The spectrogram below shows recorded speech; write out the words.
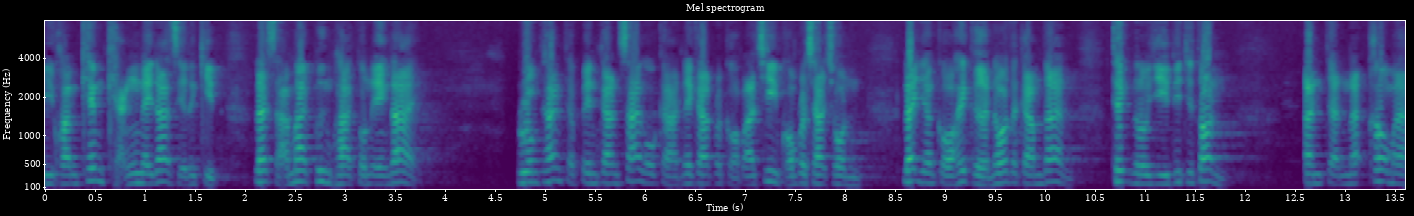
มีความเข้มแข็งในด้านเศรษฐกิจ และสามารถพึ่งพาตนเองได้ รวมทั้งจะเป็นการสร้างโอกาสในการประกอบอาชีพของประชาชน และยังก่อให้เกิดนวัตกรรมด้านเทคโนโลยีดิจิตอลอันจะเข้ามา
